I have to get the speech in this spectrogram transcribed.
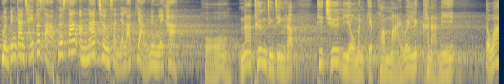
เหมือนเป็นการใช้ภาษาเพื่อสร้างอำนาจเชิงสัญลักษณ์อย่างหนึ่งเลยค่ะ โห น่าทึ่งจริง ๆครับ ที่ชื่อเดียวมันเก็บความหมายไว้ลึกขนาดนี้ แต่ว่า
